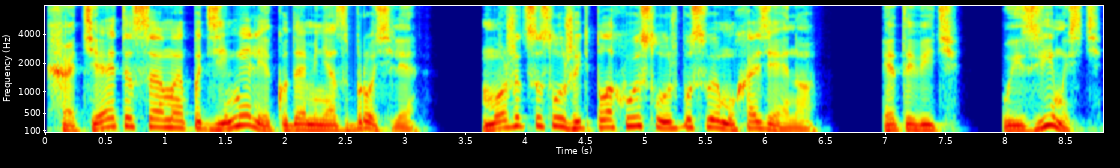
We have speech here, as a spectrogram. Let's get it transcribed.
Хотя это самое подземелье, куда меня сбросили, может сослужить плохую службу своему хозяину. Это ведь уязвимость.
